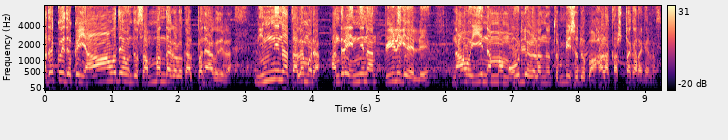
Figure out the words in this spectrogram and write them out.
ಅದಕ್ಕೂ ಇದಕ್ಕೂ ಯಾವುದೇ ಒಂದು ಸಂಬಂಧಗಳು ಕಲ್ಪನೆ ಆಗುವುದಿಲ್ಲ ಇಂದಿನ ತಲೆಮುರ, ಅಂದರೆ ಇಂದಿನ ಪೀಳಿಗೆಯಲ್ಲಿ ನಾವು ಈ ನಮ್ಮ ಮೌಲ್ಯಗಳನ್ನು ತುಂಬಿಸುವುದು ಬಹಳ ಕಷ್ಟಕರ ಕೆಲಸ.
